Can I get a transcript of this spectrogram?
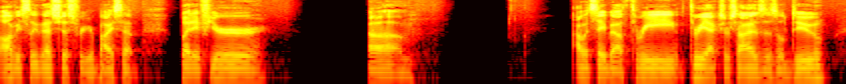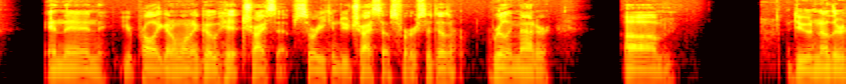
obviously that's just for your bicep but if you're um i would say about three three exercises will do and then you're probably going to want to go hit triceps or you can do triceps first it doesn't really matter um do another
